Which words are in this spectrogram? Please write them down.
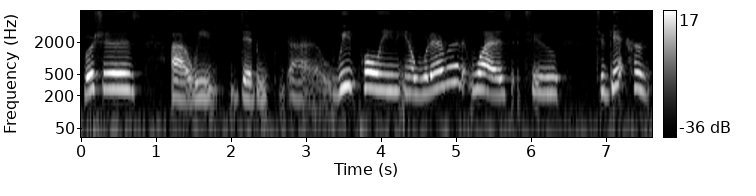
bushes, uh, we did uh, weed pulling, you know, whatever it was to to get her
